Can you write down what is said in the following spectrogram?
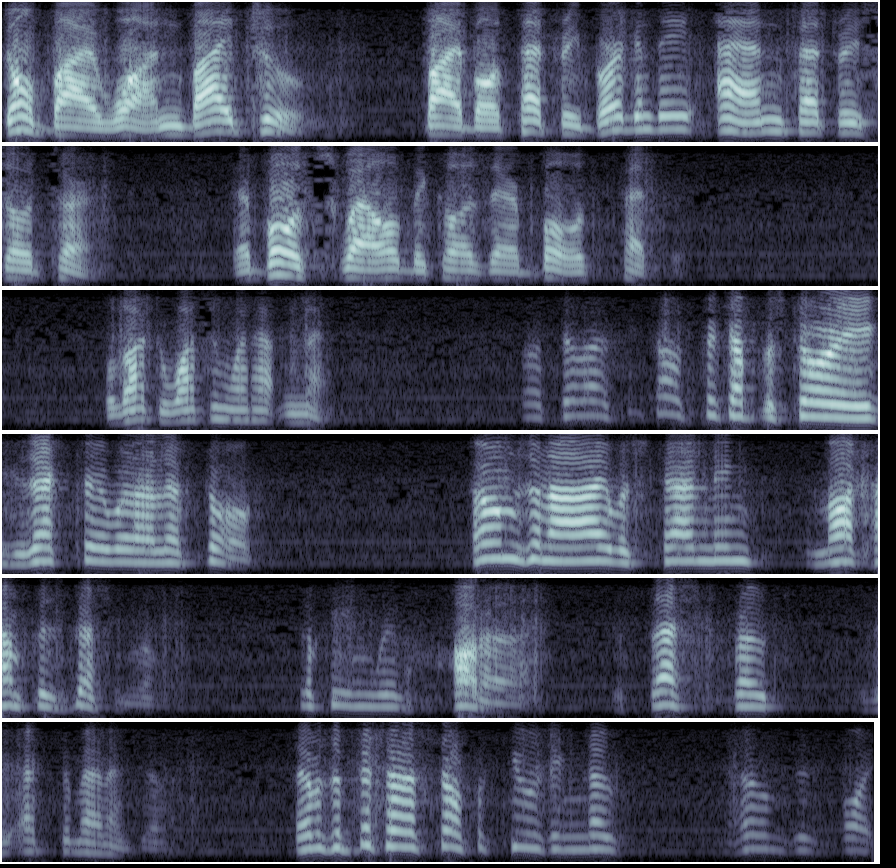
don't buy one, buy two. Buy both Petri Burgundy and Petri Sauterne. They're both swell because they're both Petri. Well, Dr. Watson, what happened next? Well, I think I'll pick up the story exactly where I left off. Holmes and I were standing in Mark Humphreys' dressing room, looking with horror at the slashed throat the actor manager. There was a bitter, self-accusing note in Holmes's voice.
